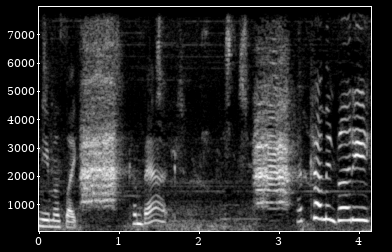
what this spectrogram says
Nemo's like, come back. I'm coming, buddy.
